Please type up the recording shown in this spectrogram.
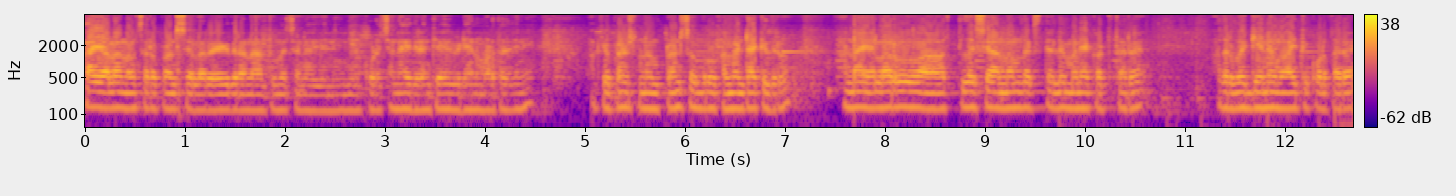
ಹಾಯ್ ಎಲ್ಲ, ನಮಸ್ಕಾರ ಫ್ರೆಂಡ್ಸ್ ಎಲ್ಲರೂ ಹೇಗಿದ್ದೀರಾ? ನಾನು ತುಂಬ ಚೆನ್ನಾಗಿದ್ದೀನಿ. ನೀವು ಕೂಡ ಚೆನ್ನಾಗಿದ್ದೀರಿ ಅಂತ ಹೇಳಿ ವಿಡಿಯೋನ ಮಾಡ್ತಾ ಇದ್ದೀನಿ. ಓಕೆ ಫ್ರೆಂಡ್ಸ್ ನಮ್ಮ ಫ್ರೆಂಡ್ಸ್ ಒಬ್ಬರು ಕಮೆಂಟ್ ಹಾಕಿದರು. ಅಣ್ಣ, ಎಲ್ಲರೂ ಹತ್ತು ಲಕ್ಷ, ಹನ್ನೊಂದು ಲಕ್ಷದಲ್ಲಿ ಮನೆ ಕಟ್ತಾರೆ. ಅದ್ರ ಬಗ್ಗೆನೇ ಮಾಹಿತಿ ಕೊಡ್ತಾರೆ.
